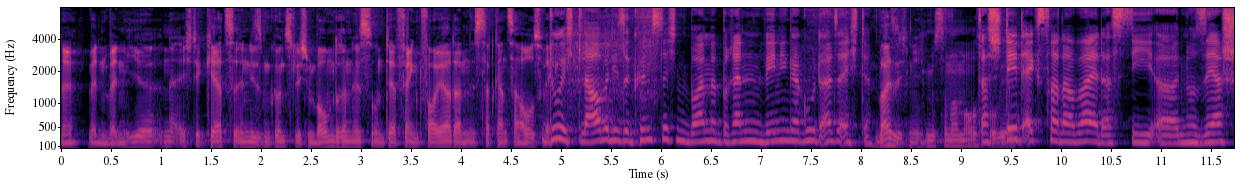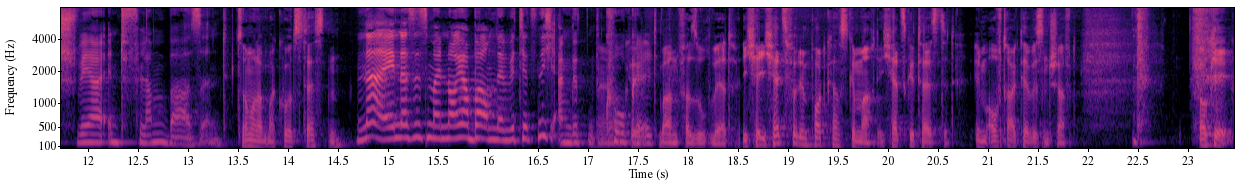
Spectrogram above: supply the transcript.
Ne? Wenn, wenn hier eine echte Kerze in diesem künstlichen Baum drin ist und der fängt Feuer, dann ist das ganze Haus weg. Du, ich glaube, diese künstlichen Bäume brennen weniger gut als echte. Weiß ich nicht, müsste man mal ausprobieren. Das steht extra dabei, dass die äh, nur sehr schwer entflammbar sind. Sollen wir das mal kurz testen? Nein, das ist mein neuer Baum, der wird jetzt nicht Ja, angekokelt. Okay. War ein Versuch wert. Ich, ich hätte es für den Podcast gemacht. Ich hätte es getestet. Im Auftrag der Wissenschaft. Okay.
